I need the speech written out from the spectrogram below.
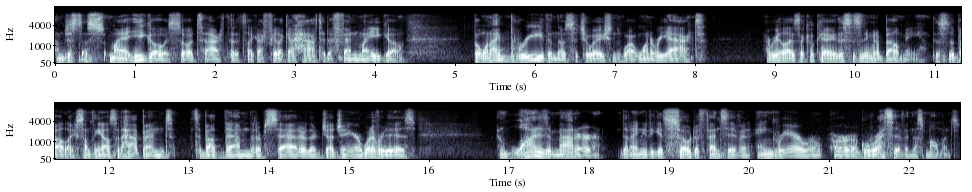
I'm just my ego is so attacked that it's like I feel like I have to defend my ego. But when I breathe in those situations where I want to react, I realize like, okay, this isn't even about me. This is about like something else that happened. It's about them that are upset or they're judging or whatever it is. And why does it matter that I need to get so defensive and angry or, or aggressive in this moment?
